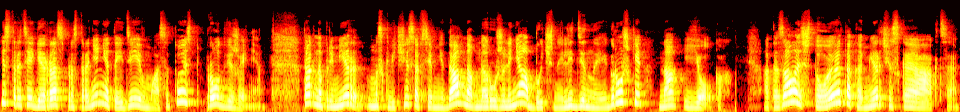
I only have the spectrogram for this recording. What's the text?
и стратегия распространения этой идеи в массы, то есть продвижение. Так, например, москвичи совсем недавно обнаружили необычные ледяные игрушки на елках. Оказалось, что это коммерческая акция.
